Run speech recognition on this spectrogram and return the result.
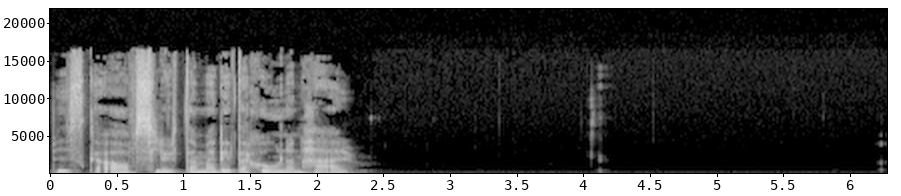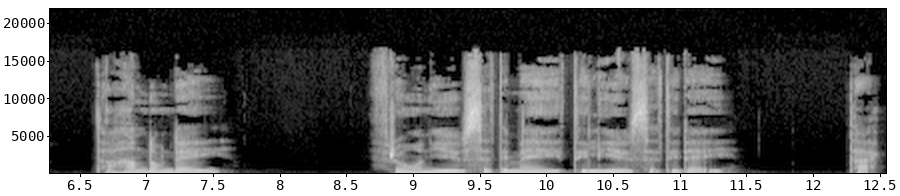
Vi ska avsluta meditationen här. Ta hand om dig. Från ljuset i mig till ljuset i dig. Tack.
